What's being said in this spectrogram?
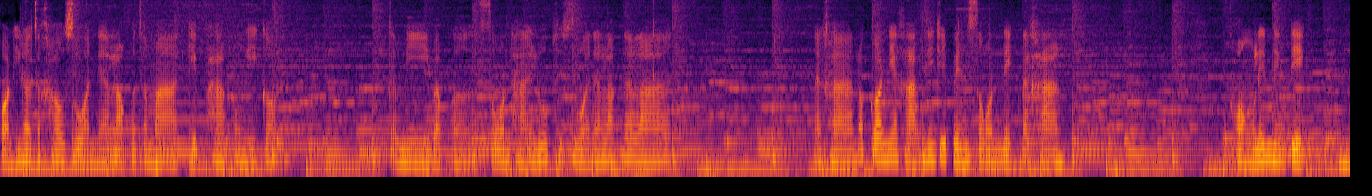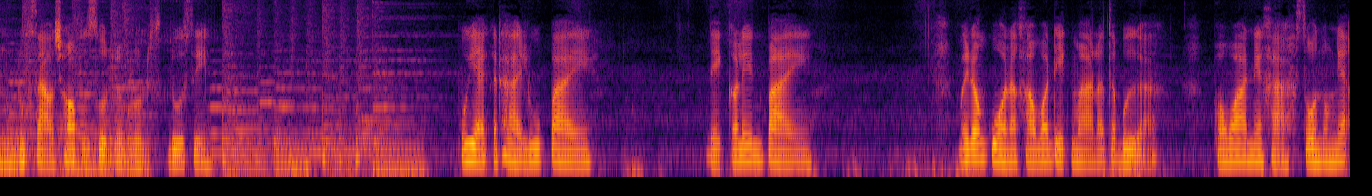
ก่อนที่เราจะเข้าสวนเนี่ยเราก็จะมาเก็บภาพตรงนี้ก่อน จะมีแบบเออโซนถ่ายรูปสวยๆน่ารักน่ารักนะคะ แล้วก็เนี่ยค่ะนี่จะเป็นโซนเด็กนะคะ ของเล่นเด็กๆลูกสาวชอบสุดๆเลยดูดูสิ ผู้ใหญ่ก็ถ่ายรูปไป เด็กก็เล่นไป ไม่ต้องกลัวนะคะว่าเด็กมาแล้วจะเบื่อ เพราะว่าเนี่ยค่ะ โซนตรงเนี้ย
